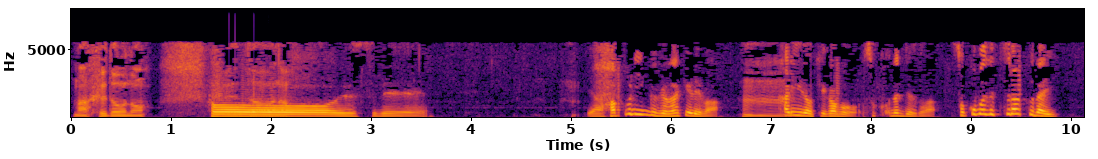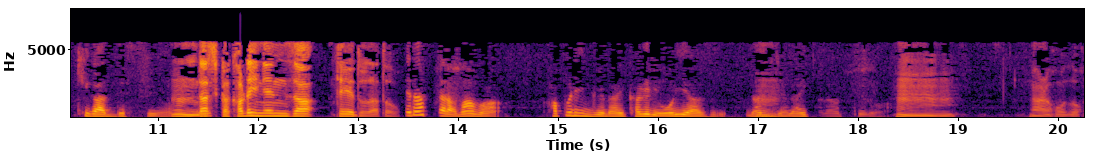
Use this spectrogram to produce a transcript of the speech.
まあ、不動の。そうですね。いや、ハプニングがなければ、うん。カリーの怪我も、そこ、なんていうか、そこまで辛くない怪我ですよ、ね。うん、確か軽い捻挫程度だとっ。てなったら、まあまあ、ハプニングがない限りウォリアーズなんじゃないかなっていうのは。うんうん。なるほど。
